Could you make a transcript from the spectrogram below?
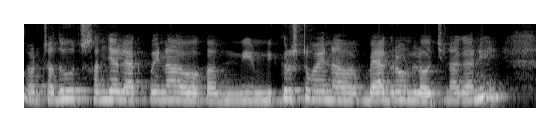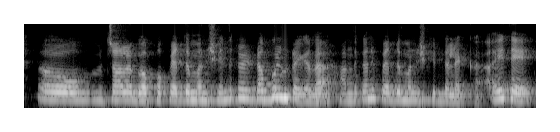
వాడు చదువు సంధ్య లేకపోయినా ఒక ని- నికృష్టమైన బ్యాక్గ్రౌండ్లో వచ్చినా కానీ చాలా గొప్ప పెద్ద మనిషి. ఎందుకంటే డబ్బులు ఉంటాయి కదా అందుకని పెద్ద మనిషి కింద లెక్క. అయితే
